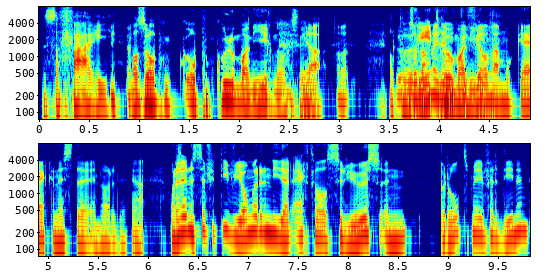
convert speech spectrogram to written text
een safari, maar zo op een, op een coole manier nog. Zo. Ja, wat- op een Zolang je er niet te veel naar moet kijken, is het eh, in orde. Ja. Maar er zijn dus effectieve jongeren die daar echt wel serieus een brood mee verdienen.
